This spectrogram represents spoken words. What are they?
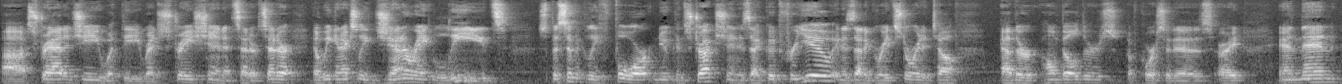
uh, strategy with the registration, et cetera, et cetera, and we can actually generate leads specifically for new construction. Is that good for you? And is that a great story to tell other home builders? Of course it is, right? And then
